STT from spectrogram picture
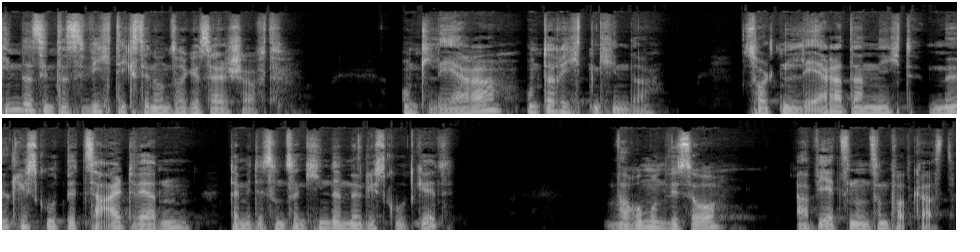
Kinder sind das Wichtigste in unserer Gesellschaft. Und Lehrer unterrichten Kinder. Sollten Lehrer dann nicht möglichst gut bezahlt werden, damit es unseren Kindern möglichst gut geht? Warum und wieso? Ab jetzt in unserem Podcast.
